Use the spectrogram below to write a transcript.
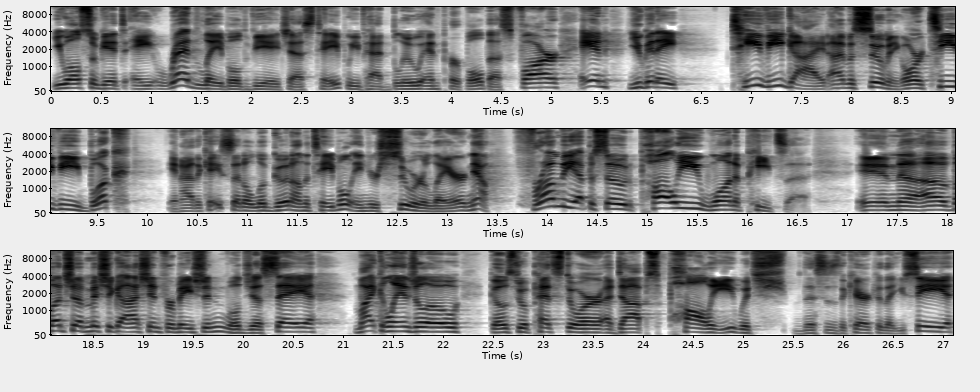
You also get a red labeled VHS tape. We've had blue and purple thus far. And you get a TV guide, I'm assuming, or TV book in either case, that'll look good on the table in your sewer layer. Now, from the episode Polly Want a Pizza, in uh, a bunch of Mishigosh information, we'll just say Michelangelo goes to a pet store, adopts Polly, which this is the character that you see.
